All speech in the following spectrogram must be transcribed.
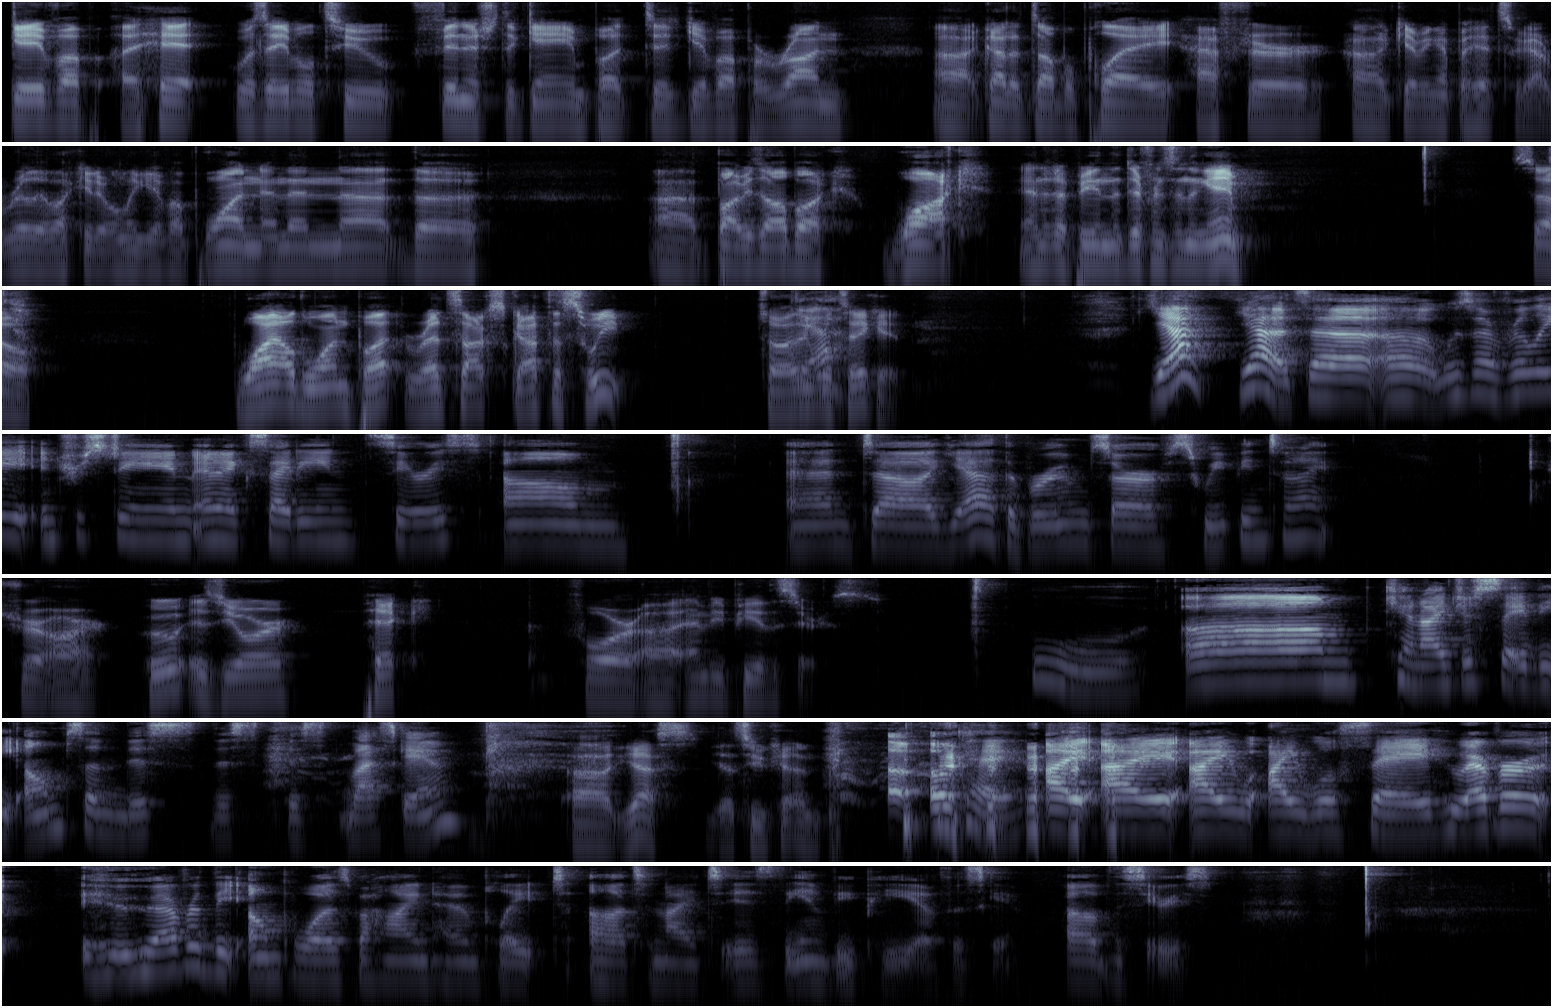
gave up a hit, was able to finish the game, but did give up a run. Uh, got a double play after uh, giving up a hit, so got really lucky to only give up one. And then uh, the uh, Bobby Dalbec walk ended up being the difference in the game. So wild one, but Red Sox got the sweep, so I think Yeah. we'll take it. Yeah, yeah, it's a uh, it was a really interesting and exciting series. Um, and uh, yeah, the brooms are sweeping tonight. Sure are. Who is your pick for uh, MVP of the series? Ooh, um, can I just say the umps in this this this last game? Uh, yes, yes, you can. Uh, okay, I, I I I will say whoever whoever the ump was behind home plate uh, tonight is the MVP of this game of the series.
